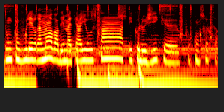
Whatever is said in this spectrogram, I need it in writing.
Donc on voulait vraiment avoir des matériaux sains, écologiques pour construire ça.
